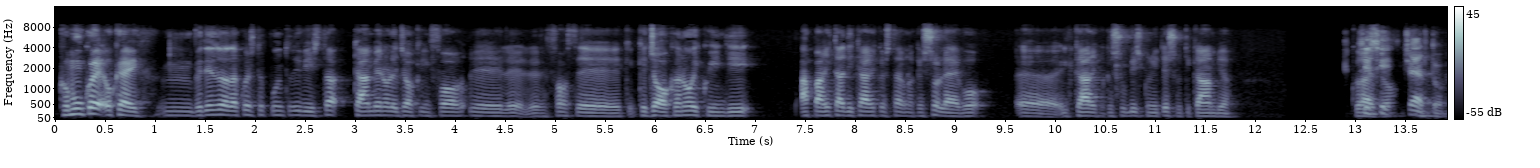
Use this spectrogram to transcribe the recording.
Comunque, ok, mh, mm, vedendola da questo punto di vista, cambiano le, for- le, le, le forze che, che giocano e quindi a parità di carico esterno che sollevo, eh, il carico che subiscono i tessuti cambia. Corretto? Sì, sì, certo.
